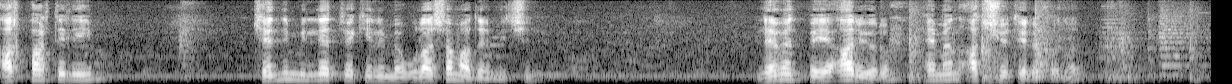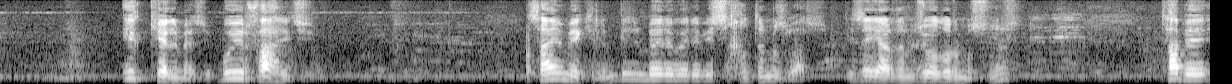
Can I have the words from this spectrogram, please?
AK Partiliyim. Kendi milletvekilime ulaşamadığım için Levent Bey'i arıyorum. Hemen açıyor telefonu. İlk kelimesi. Buyur Fahriciğim. Sayın Vekilim bizim böyle böyle bir sıkıntımız var. Bize yardımcı olur musunuz? Tabi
